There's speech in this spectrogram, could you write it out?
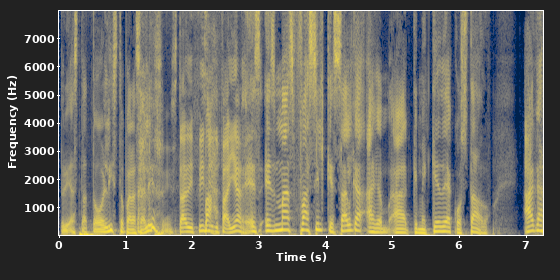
pero ya está todo listo para salir. está difícil fallar. Es, más fácil que salga a, que me quede acostado. Haga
